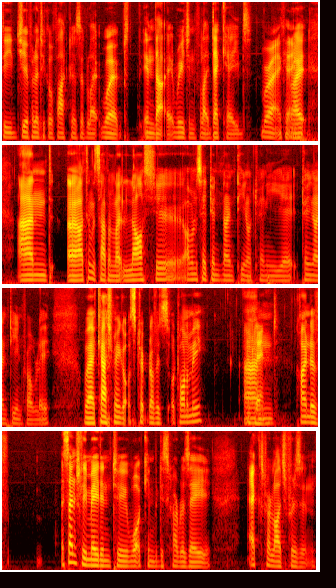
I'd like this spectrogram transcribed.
the geopolitical factors have like worked in that region for like decades, Right. Okay. right? And uh, I think this happened like last year. I want to say 2019 or 28, 2019 probably, where Kashmir got stripped of its autonomy, Okay. and kind of essentially made into what can be described as a extra large prison.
